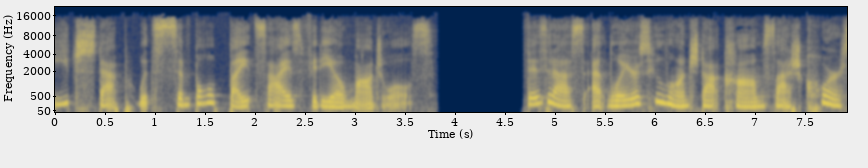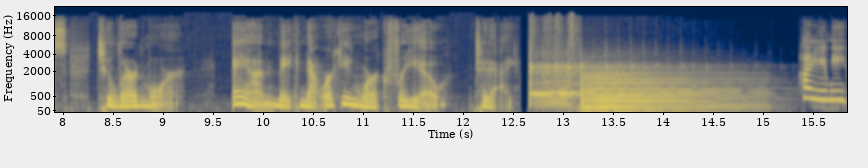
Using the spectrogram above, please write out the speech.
each step with simple bite sized video modules. Visit us at lawyerswholaunch.com slash course to learn more and make networking work for you today. Hi, Amy.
